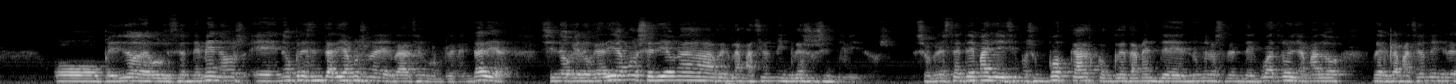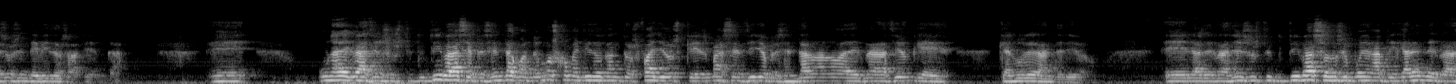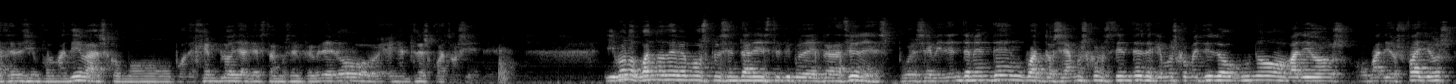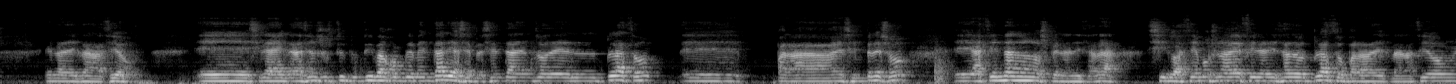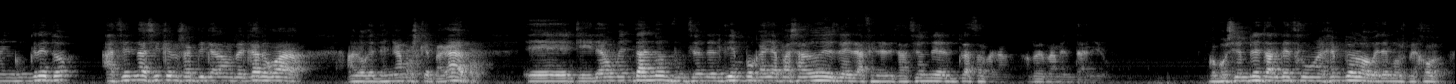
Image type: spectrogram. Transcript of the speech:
o pedido devolución de menos, eh, no presentaríamos una declaración complementaria, sino que lo que haríamos sería una reclamación de ingresos indebidos. Sobre este tema ya hicimos un podcast, concretamente el número 74, llamado Reclamación de ingresos indebidos a Hacienda. Eh, una declaración sustitutiva se presenta cuando hemos cometido tantos fallos que es más sencillo presentar una nueva declaración que, anule la anterior. Eh, las declaraciones sustitutivas solo se pueden aplicar en declaraciones informativas, como por ejemplo, ya que estamos en febrero, en el 347. Y bueno, ¿cuándo debemos presentar este tipo de declaraciones? Pues evidentemente en cuanto seamos conscientes de que hemos cometido uno o varios, o varios fallos en la declaración. Eh, si la declaración sustitutiva complementaria se presenta dentro del plazo eh, para ese impreso, eh, Hacienda no nos penalizará. Si lo hacemos una vez finalizado el plazo para la declaración en concreto, Hacienda sí que nos aplicará un recargo a, lo que tengamos que pagar, que irá aumentando en función del tiempo que haya pasado desde la finalización del plazo reglamentario. Como siempre, tal vez con un ejemplo lo veremos mejor.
